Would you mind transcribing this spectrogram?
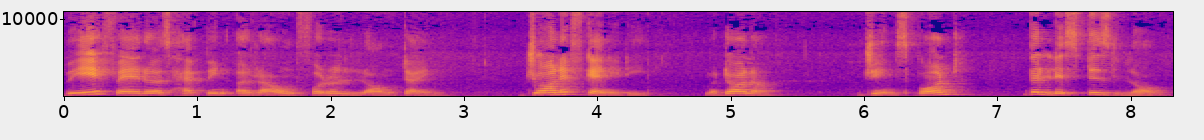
Wayfarers have been around for a long time. John F. Kennedy, Madonna, James Bond, the list is long.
